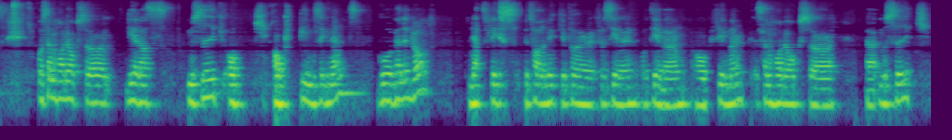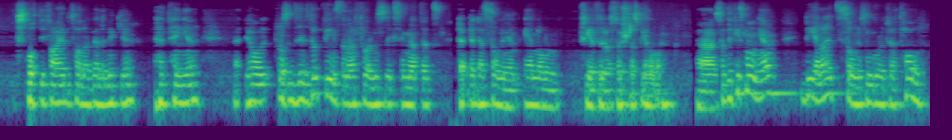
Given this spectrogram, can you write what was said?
Och sen har det också deras musik och, och filmsegment går väldigt bra. Netflix betalar mycket för, för serier och tv och filmer. Sen har det också uh, musik. Spotify betalar väldigt mycket pengar. Det har på drivit upp vinsterna för musiksegmentet där, där Sony är en av de tre, fyra största spelarna. Uh, så det finns många delar i Sony som går åt rätt håll.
